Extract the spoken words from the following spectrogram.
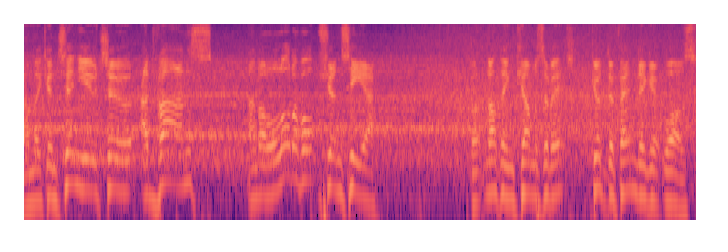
And they continue to advance, and a lot of options here. But nothing comes of it. Good defending it was.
